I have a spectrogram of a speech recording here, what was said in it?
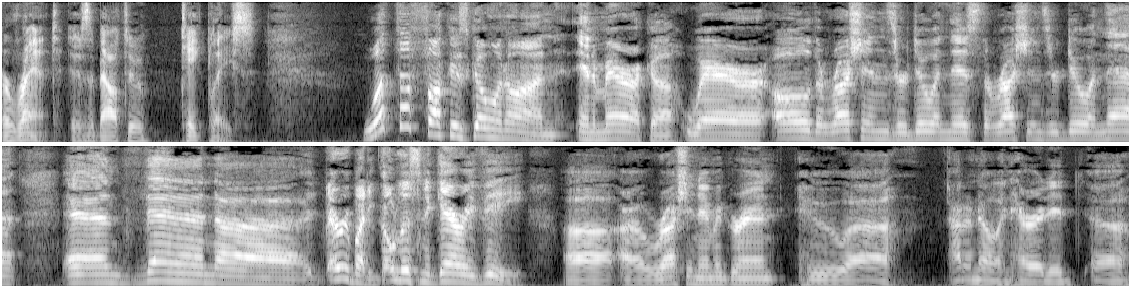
a rant is about to take place. What the fuck is going on in America where, oh, the Russians are doing this, the Russians are doing that, and then uh, everybody go listen to Gary Vee, uh, a Russian immigrant who, uh, I don't know, inherited uh,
